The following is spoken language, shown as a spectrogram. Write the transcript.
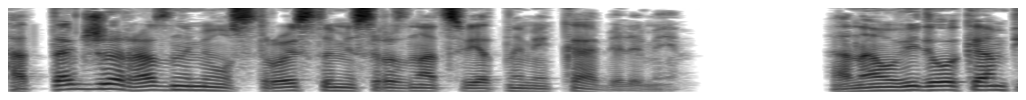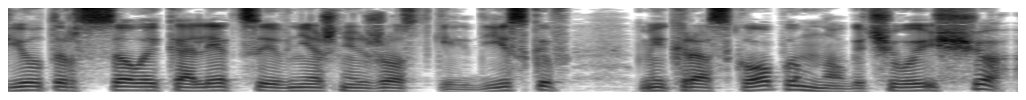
а также разными устройствами с разноцветными кабелями. Она увидела компьютер с целой коллекцией внешних жестких дисков, микроскоп и много чего еще.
